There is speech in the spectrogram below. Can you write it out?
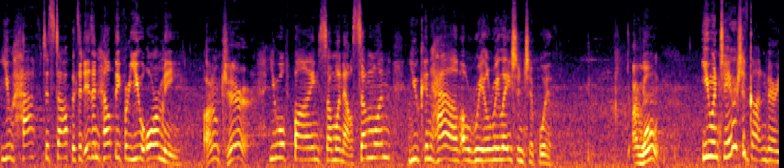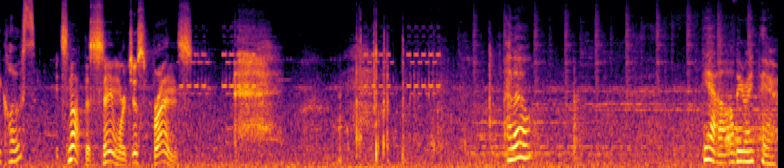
you have to stop this. It isn't healthy for you or me. I don't care. You will find someone else, someone you can have a real relationship with. I won't. You and Cherish have gotten very close. It's not the same. We're just friends. Hello? Yeah, I'll be right there.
